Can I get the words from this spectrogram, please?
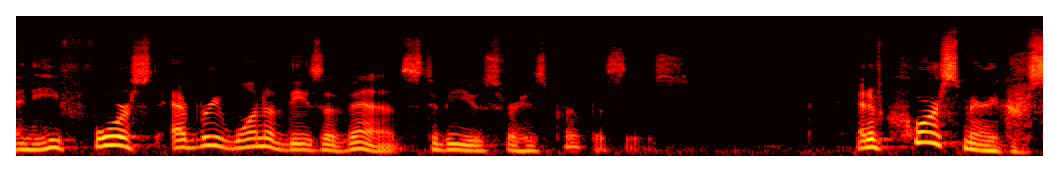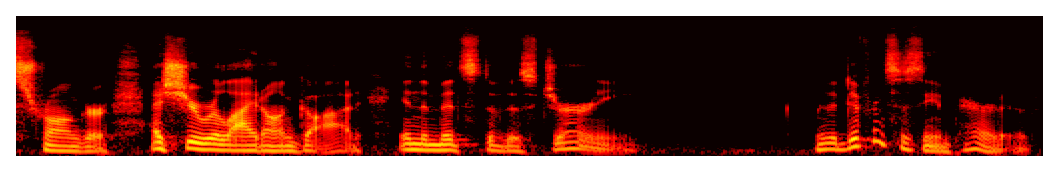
And He forced every one of these events to be used for His purposes. And of course, Mary grew stronger as she relied on God in the midst of this journey. I mean, the difference is the imperative.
